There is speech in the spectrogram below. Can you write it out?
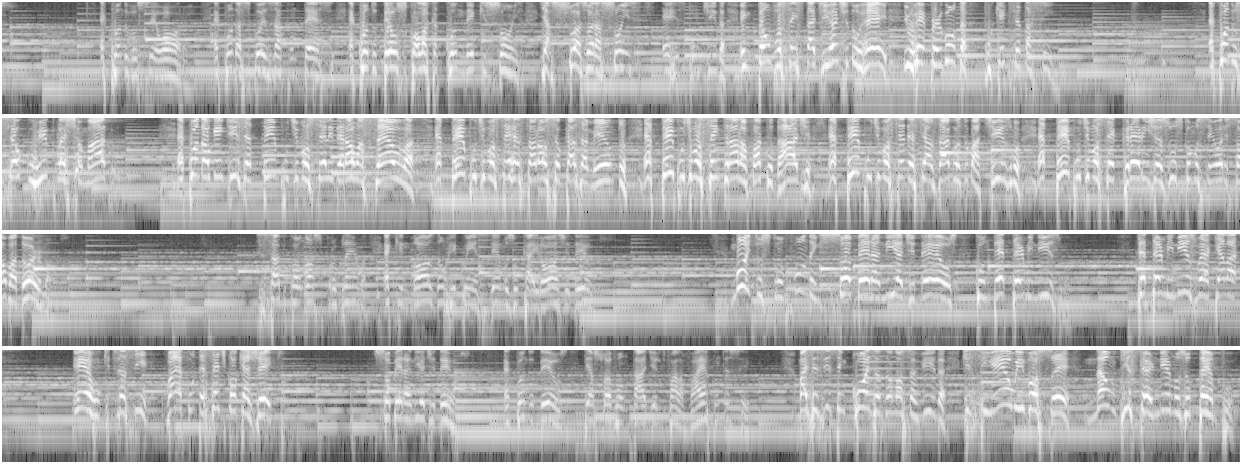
É quando você ora é quando as coisas acontecem, é quando Deus coloca conexões e as suas orações é respondida. Então você está diante do rei e o rei pergunta: por que, que você está assim? É quando o seu currículo é chamado. É quando alguém diz: é tempo de você liderar uma célula, é tempo de você restaurar o seu casamento, é tempo de você entrar na faculdade, é tempo de você descer as águas do batismo, é tempo de você crer em Jesus como Senhor e Salvador, irmão. Você sabe qual é o nosso problema? É que nós não reconhecemos o Kairós de Deus. Muitos confundem soberania de Deus com determinismo. Determinismo é aquela erro que diz assim: vai acontecer de qualquer jeito. Soberania de Deus é quando Deus tem a sua vontade e ele fala: vai acontecer. Mas existem coisas na nossa vida que se eu e você não discernirmos o tempo,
